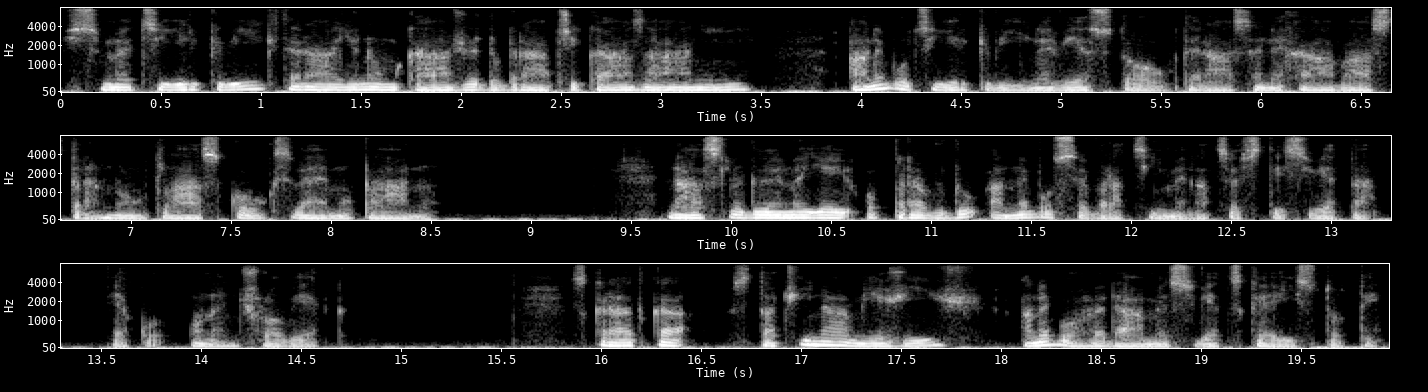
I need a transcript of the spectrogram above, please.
Jsme církví, která jenom káže dobrá přikázání, anebo církví nevěstou, která se nechává strhnout láskou k svému pánu. Následujeme jej opravdu a nebo se vracíme na cesty světa, jako onen člověk. Zkrátka, stačí nám Ježíš, anebo hledáme světské jistoty.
